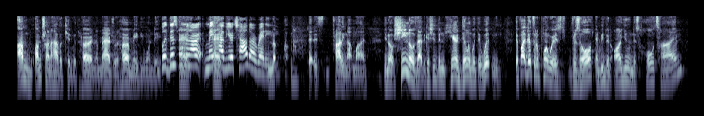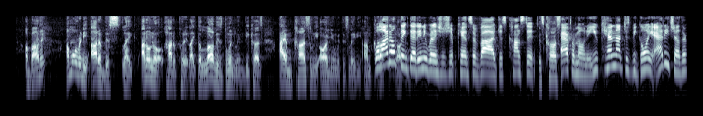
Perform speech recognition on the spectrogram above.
I'm I'm trying to have a kid with her and a marriage with her maybe one day. But this woman And- are, may have your child already. No, it's probably not mine. You know, she knows that because she's been here dealing with it with me. If I get to the point where it's resolved and we've been arguing this whole time about it, I'm already out of this. Like, I don't know how to put it. Like, the love is dwindling because I am constantly arguing with this lady. I'm Well, I don't think that any relationship can survive just constant, It's constant. acrimony. You cannot just be going at each other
